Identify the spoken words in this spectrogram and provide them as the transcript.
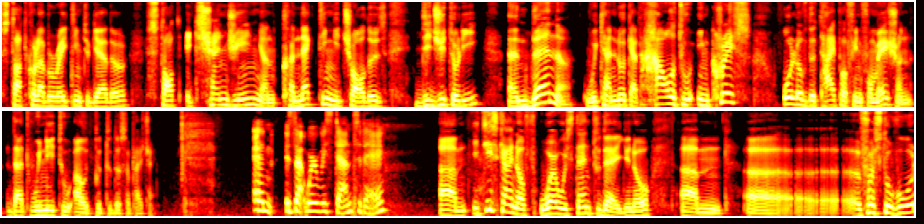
start collaborating together, start exchanging and connecting each other's digitally, and then we can look at how to increase all of the type of information that we need to output to the supply chain. And is that where we stand today? Um, it is kind of where we stand today, you know. Um, uh, first of all,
